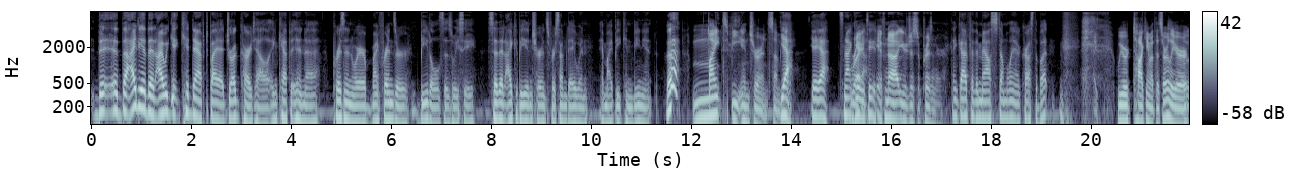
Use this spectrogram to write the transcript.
the the idea that I would get kidnapped by a drug cartel and kept in a prison where my friends are beetles, as we see, so that I could be insurance for someday when it might be convenient. Ah! Might be insurance someday. Yeah, yeah, yeah. It's not Right. guaranteed. If not, you're just a prisoner. Thank God for the mouse stumbling across the button. we were talking about this earlier.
